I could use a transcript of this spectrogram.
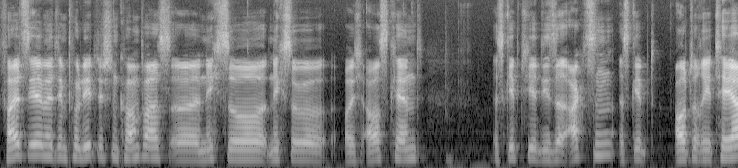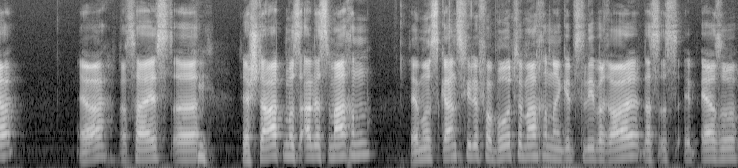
Falls ihr mit dem politischen Kompass äh, nicht, so, nicht so euch auskennt, es gibt hier diese Achsen, es gibt autoritär, ja, das heißt, äh, der Staat muss alles machen, der muss ganz viele Verbote machen, dann gibt es liberal, das ist eher so,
